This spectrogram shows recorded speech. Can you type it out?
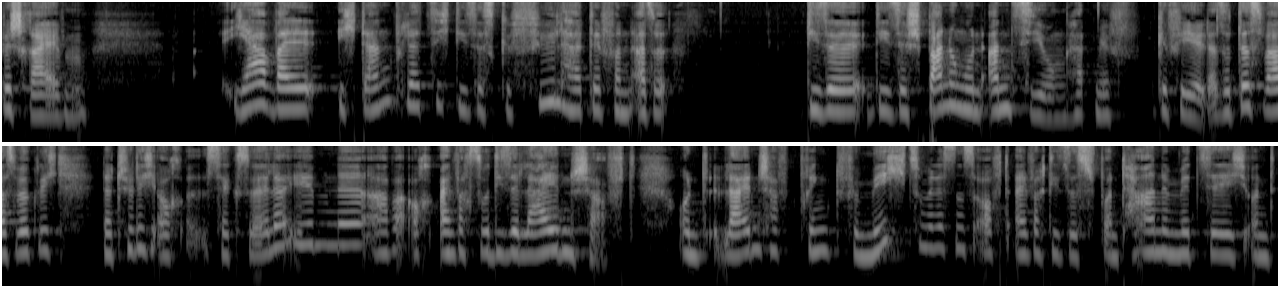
beschreiben. Ja, weil ich dann plötzlich dieses Gefühl hatte von, also diese, diese Spannung und Anziehung hat mir gefehlt. Also das war es wirklich, natürlich auch sexueller Ebene, aber auch einfach so diese Leidenschaft. Und Leidenschaft bringt für mich zumindest oft einfach dieses Spontane mit sich und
